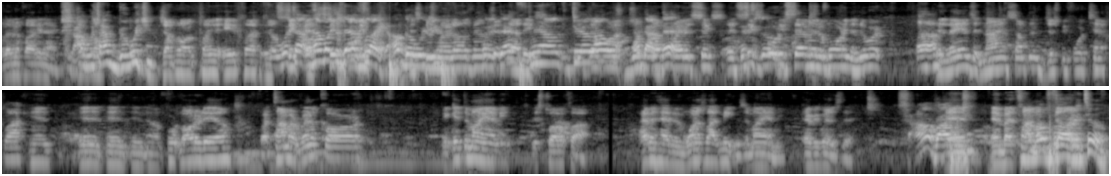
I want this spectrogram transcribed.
11 o'clock at night. I wish I could go with you. jumping on a plane at 8 o'clock. So It's what six- time, at how much is that flight? I'll go with you. hundred dollars man. What is Trip that? down there. Three hundred three hundred Jump dollars? I jump got on a that. flight at six at This is six good. forty seven in the morning to Newark. Uh-huh. It lands at nine something, just before ten o'clock in in in, in uh, Fort Lauderdale. By the time I rent a car and get to Miami, it's twelve o'clock. I've been having one o'clock meetings in Miami every Wednesday, I'll ride with and you. and by the time I'm Florida done, too.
